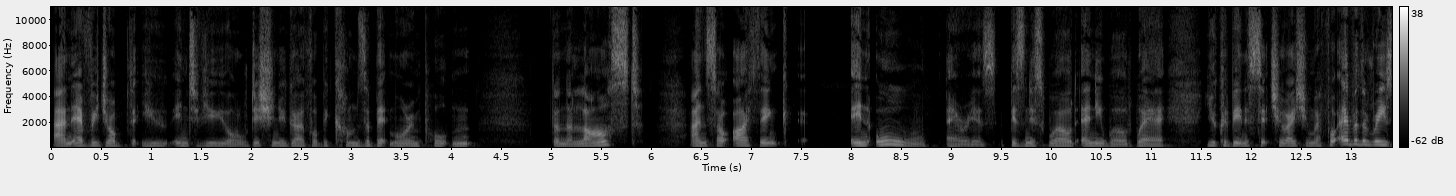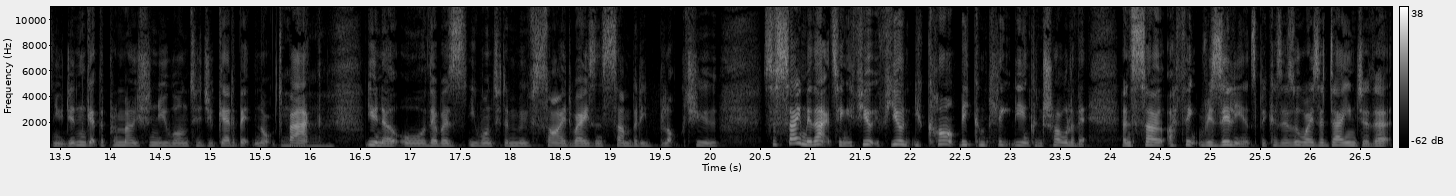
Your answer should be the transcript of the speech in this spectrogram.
and every job that you interview or audition you go for becomes a bit more important than the last. And so I think in all areas, business world, any world, where you could be in a situation where, for whatever the reason, you didn't get the promotion you wanted, you get a bit knocked back, you know, or there was you wanted to move sideways and somebody blocked you. It's the same with acting. If you if you you can't be completely in control of it, and so I think resilience because there's always a danger that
